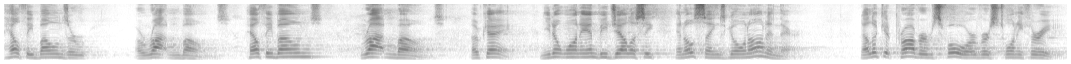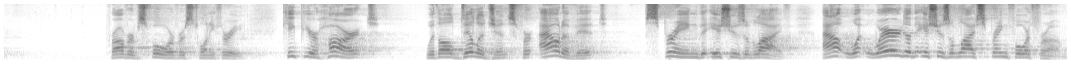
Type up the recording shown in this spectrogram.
healthy bones or, or rotten bones? Healthy bones, rotten bones. Okay. You don't want envy, jealousy, and those things going on in there. Now look at Proverbs 4, verse 23. Proverbs 4, verse 23. Keep your heart with all diligence, for out of it spring the issues of life. Out, what, where do the issues of life spring forth from?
